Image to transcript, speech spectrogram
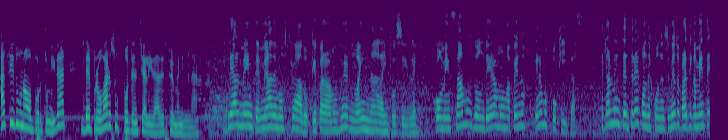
ha sido una oportunidad de probar sus potencialidades femeninas. Realmente me ha demostrado que para la mujer no hay nada imposible. Comenzamos donde éramos apenas, éramos poquitas. Realmente entré con desconocimiento prácticamente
